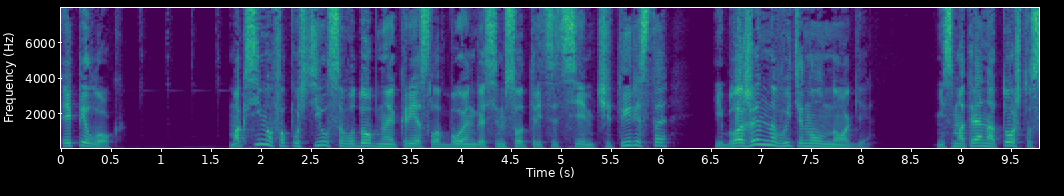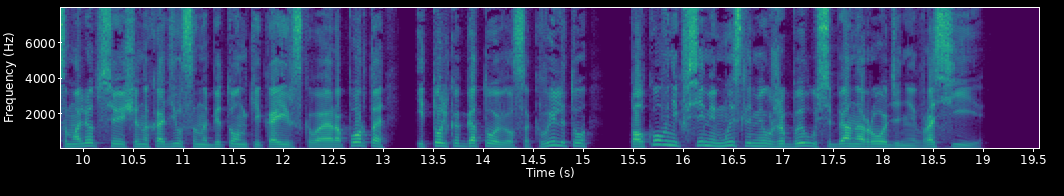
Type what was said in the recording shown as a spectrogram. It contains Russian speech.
Эпилог. Максимов опустился в удобное кресло Боинга 737-400 и блаженно вытянул ноги. Несмотря на то, что самолет все еще находился на бетонке Каирского аэропорта и только готовился к вылету, полковник всеми мыслями уже был у себя на родине, в России.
